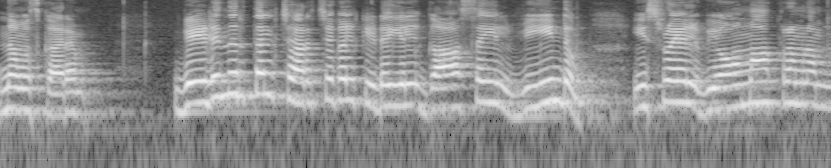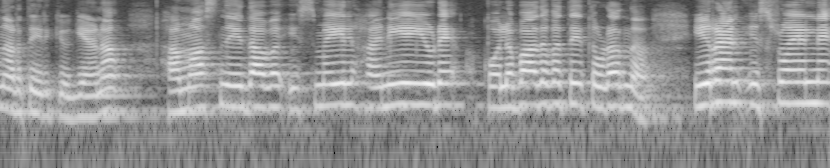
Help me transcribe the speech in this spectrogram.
നമസ്കാരം. വെടിനിർത്തൽ ചർച്ചകൾക്കിടയിൽ ഗാസയിൽ വീണ്ടും ഇസ്രായേൽ വ്യോമാക്രമണം നടത്തിയിരിക്കുകയാണ്. ഹമാസ് നേതാവ് ഇസ്മയിൽ ഹനിയയുടെ കൊലപാതകത്തെ തുടർന്ന് ഇറാൻ ഇസ്രായേലിനെ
